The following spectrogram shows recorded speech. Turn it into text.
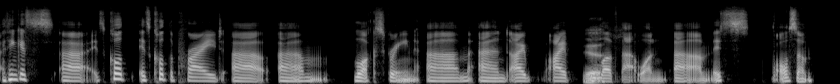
I think it's uh, it's called it's called the Pride uh um lock screen. Um, and I I Yeah. love that one. Um, it's awesome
